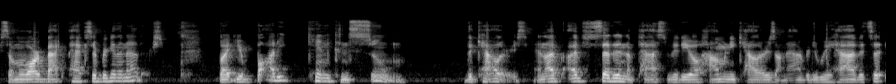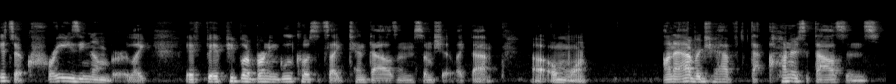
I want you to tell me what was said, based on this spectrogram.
Some of our backpacks are bigger than others, but your body can consume the calories. And I've, I've said in a past video how many calories on average we have. It's a it's a crazy number. Like if, if people are burning glucose, it's like 10,000, some shit like that, uh, or more. On average, you have hundreds of thousands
